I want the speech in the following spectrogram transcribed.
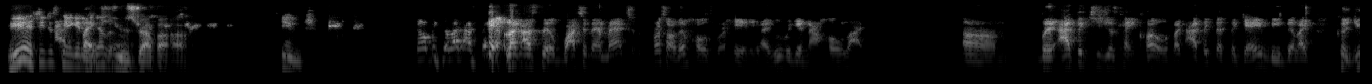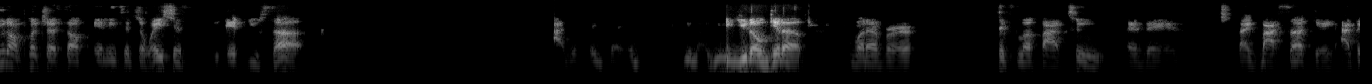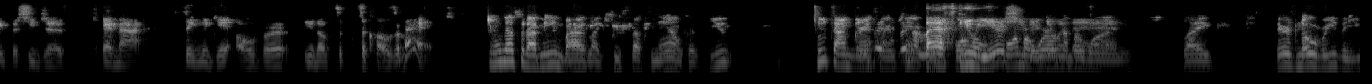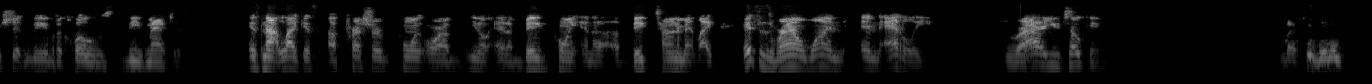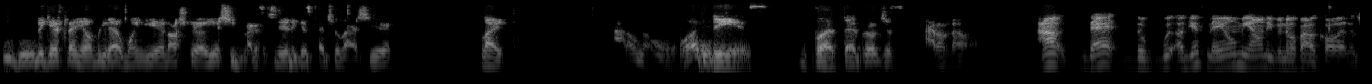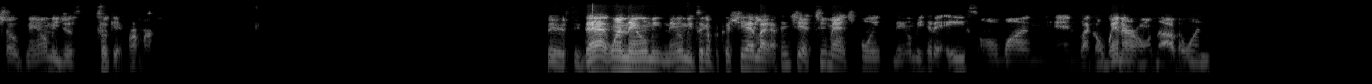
yeah, she just can't get it like together. huge drop off. Huge. No, because like I said, like I said, watching that match, first of all, them hoes were hitting. Like we were getting our whole life. Um, but I think she just can't close. Like I think that the game be there, like, because you don't put yourself in these situations if you suck. I just think that it, you know you, you don't get up whatever six love five two and then like by sucking. I think that she just cannot seem to get over you know to, to close a match. Well, that's what I mean by like she sucks now because you two time Grand Slam champion, last few years former world number that. one. Like, there's no reason you shouldn't be able to close these matches. It's not like it's a pressure point or a you know at a big point in a, a big tournament. Like this is round one in Adelaide. Why are you choking? But she did it. She did it against Naomi that one year in Australia. She, like I said, she did it against Petra last year. Like, I don't know what it is, but that girl just, I don't know. I that the against Naomi, I don't even know if I would call it a choke. Naomi just took it from her. Seriously, that one Naomi Naomi took it because she had like I think she had two match points. Naomi hit an ace on one and like a winner on the other one.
